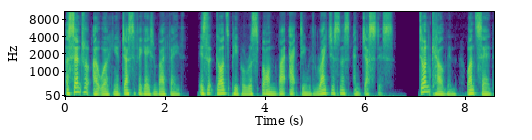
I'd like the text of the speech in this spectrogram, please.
A central outworking of justification by faith is that God's people respond by acting with righteousness and justice. John Calvin once said,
